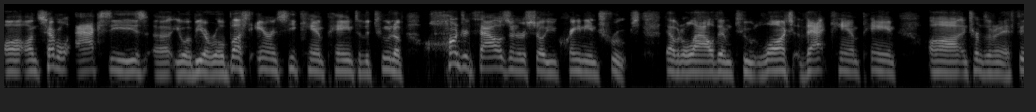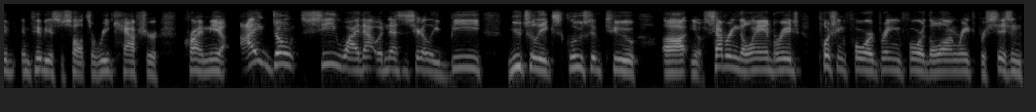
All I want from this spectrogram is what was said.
uh, on several axes. Uh, it would be a robust air and sea campaign to the tune of 100,000 or so Ukrainian troops that would allow them to launch that campaign uh, in terms of an amphib- amphibious assault to recapture Crimea. I don't see why that would necessarily be mutually exclusive to, uh, you know, severing the land bridge, pushing forward, bringing forward the long range precision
